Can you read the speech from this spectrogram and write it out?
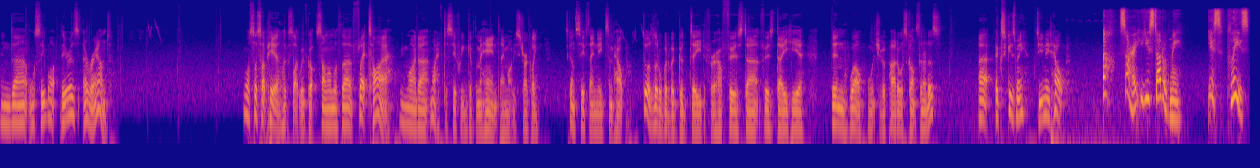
and uh, we'll see what there is around. What's this up here? Looks like we've got someone with a flat tyre. We might uh, might have to see if we can give them a hand. They might be struggling. Let's go and see if they need some help. Do a little bit of a good deed for our first uh, first day here in, well, whichever part of Wisconsin it is. Uh, excuse me, do you need help? Oh, sorry, you startled me. Yes, please.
